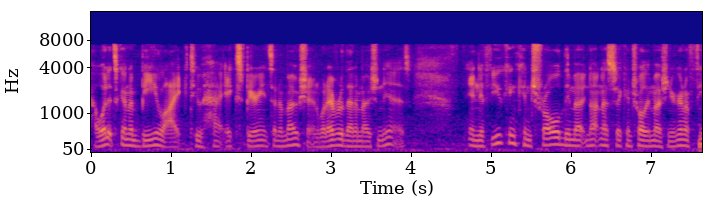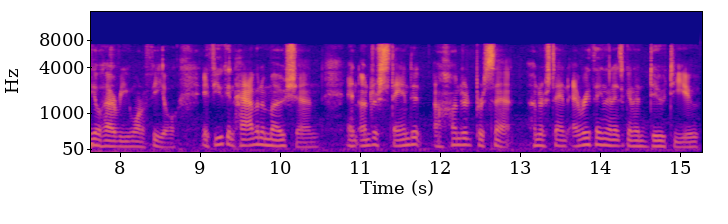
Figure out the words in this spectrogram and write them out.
how, what it's going to be like to ha- experience an emotion, whatever that emotion is. And if you can control the emo- not necessarily control the emotion, you're going to feel however you want to feel. If you can have an emotion and understand it 100%, understand everything that it's going to do to you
